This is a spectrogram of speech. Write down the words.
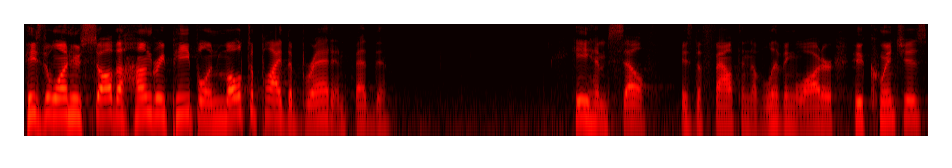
He's the one who saw the hungry people and multiplied the bread and fed them. He himself is the fountain of living water who quenches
